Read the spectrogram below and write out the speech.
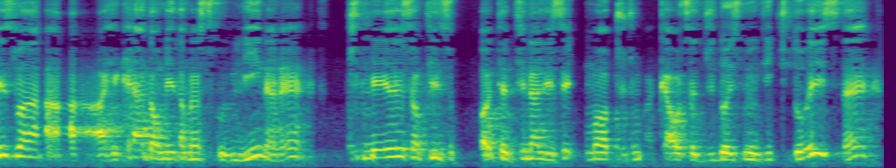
mesmo a, a, a Ricardo Almeida masculina, né? Hoje mesmo eu fiz, eu finalizei o molde de uma calça de 2022, né?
